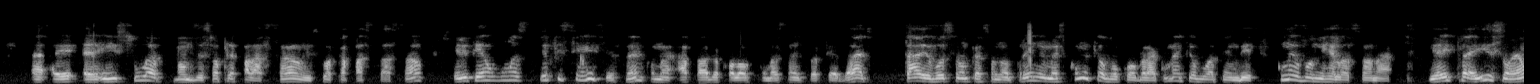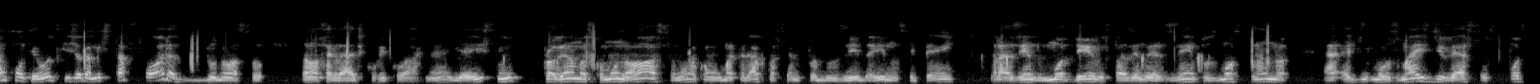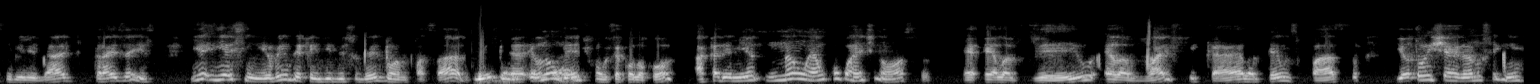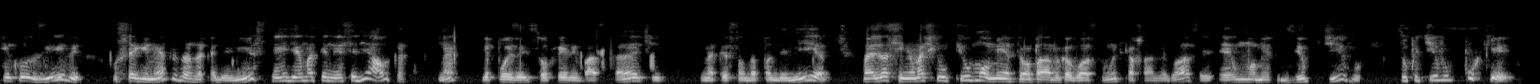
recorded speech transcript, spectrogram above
é, em sua, vamos dizer, sua preparação, em sua capacitação, ele tem algumas deficiências, né? Como a Fábio coloca com bastante propriedade. Tá, eu vou ser um personal trainer, mas como é que eu vou cobrar? Como é que eu vou atender? Como eu vou me relacionar? E aí, para isso, é um conteúdo que geralmente está fora do nosso, da nossa grade curricular, né? E aí, sim, programas como o nosso, né? Como o material que está sendo produzido aí no CIPEM, trazendo modelos, trazendo exemplos, mostrando é, os mais diversas possibilidades, traz é isso. E, e, assim, eu venho defendendo isso desde o ano passado. É, eu não vejo, como você colocou, a academia não é um concorrente nosso. É, ela veio, ela vai ficar, ela tem um espaço. E eu estou enxergando o seguinte: inclusive, o segmento das academias tende a uma tendência de alta, né? Depois eles sofrerem bastante na questão da pandemia, mas assim, eu acho que o que o momento, é uma palavra que eu gosto muito, que a Flávia gosta, é um momento disruptivo. Disruptivo por quê?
